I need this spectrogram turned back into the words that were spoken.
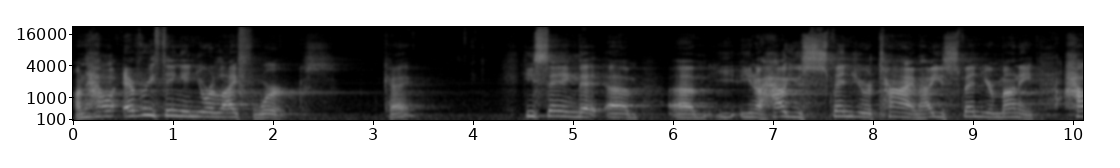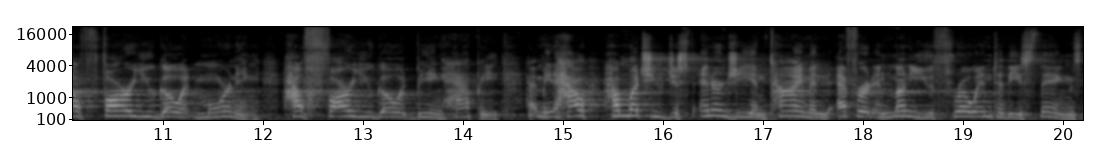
on how everything in your life works okay? He's saying that, um, um, you, you, know, how you spend your time, how you spend your money, how far you go at mourning, how far you go at being happy. I mean, how, how much you just energy and time and effort and money you throw into these things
